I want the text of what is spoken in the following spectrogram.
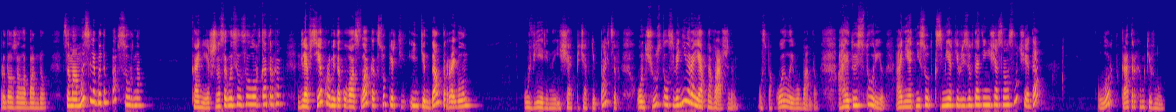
продолжала Бандл. Сама мысль об этом абсурдна. «Конечно», — согласился лорд Каттерхэм, «для всех, кроме такого осла, как суперинтендант Реглан». Уверенно ища отпечатки пальцев, он чувствовал себя невероятно важным. Успокоила его Бандл. «А эту историю они отнесут к смерти в результате несчастного случая, да?» Лорд Каттерхэм кивнул.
